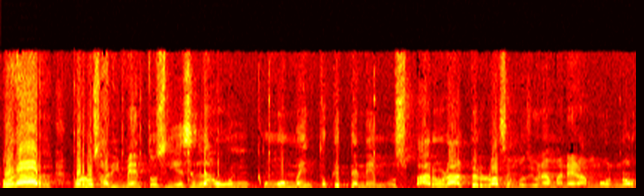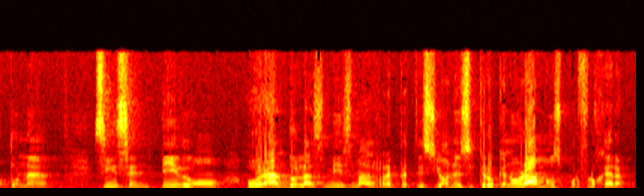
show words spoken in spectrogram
orar por los alimentos y ese es el único momento que tenemos para orar, pero lo hacemos de una manera monótona, sin sentido, orando las mismas repeticiones y creo que no oramos por flojera.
